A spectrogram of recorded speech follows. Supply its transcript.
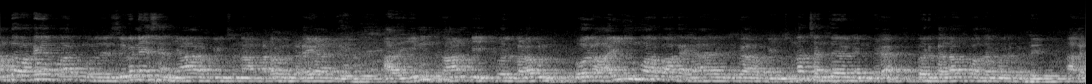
அந்த வகையை பார்க்கும்போது சிவனேசன் யார் அப்படின்னு சொன்னா கடவுள் கிடையாது. அதையும் தாண்டி ஒரு கடவுள் ஒரு அறிவு மரபாக யார் இருக்கிறார் அப்படின்னு சொன்னா சந்திரன் என்கிற ஒரு கதாபாத்திரம் இருக்குது. ஆக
